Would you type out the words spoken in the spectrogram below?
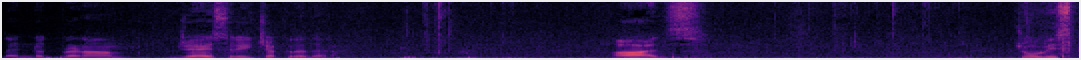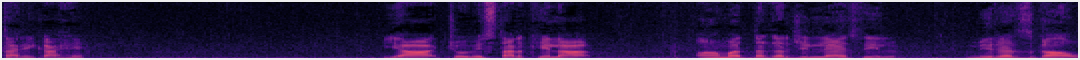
दंडोत प्रणाम जय श्री चक्रधर. आज चोवीस तारीख आहे. या चोवीस तारखेला अहमदनगर जिल्ह्यातील मिरजगाव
